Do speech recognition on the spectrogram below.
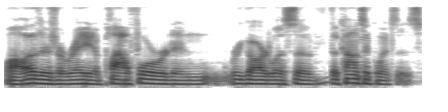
while others are ready to plow forward and regardless of the consequences.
